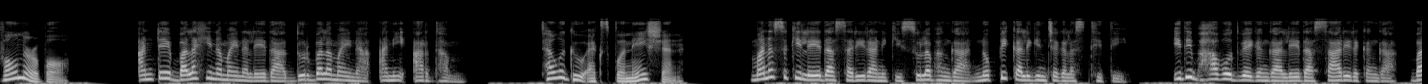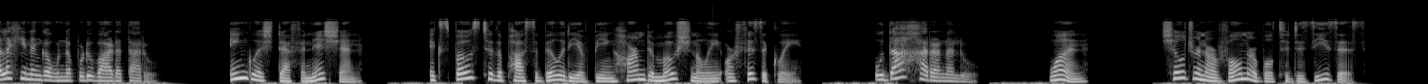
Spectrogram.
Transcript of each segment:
vulnerable, అంటే బలహీనమైన లేదా దుర్బలమైన అని అర్థం Telugu explanation, మనసుకి లేదా శరీరానికి సులభంగా నొప్పి కలిగించగల స్థితి ఇది భావోద్వేగంగా లేదా శారీరకంగా బలహీనంగా ఉన్నప్పుడు వాడతారు English definition. Exposed to the possibility of being harmed emotionally or physically. ఉదాహరణలు 1. Children are vulnerable to diseases.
